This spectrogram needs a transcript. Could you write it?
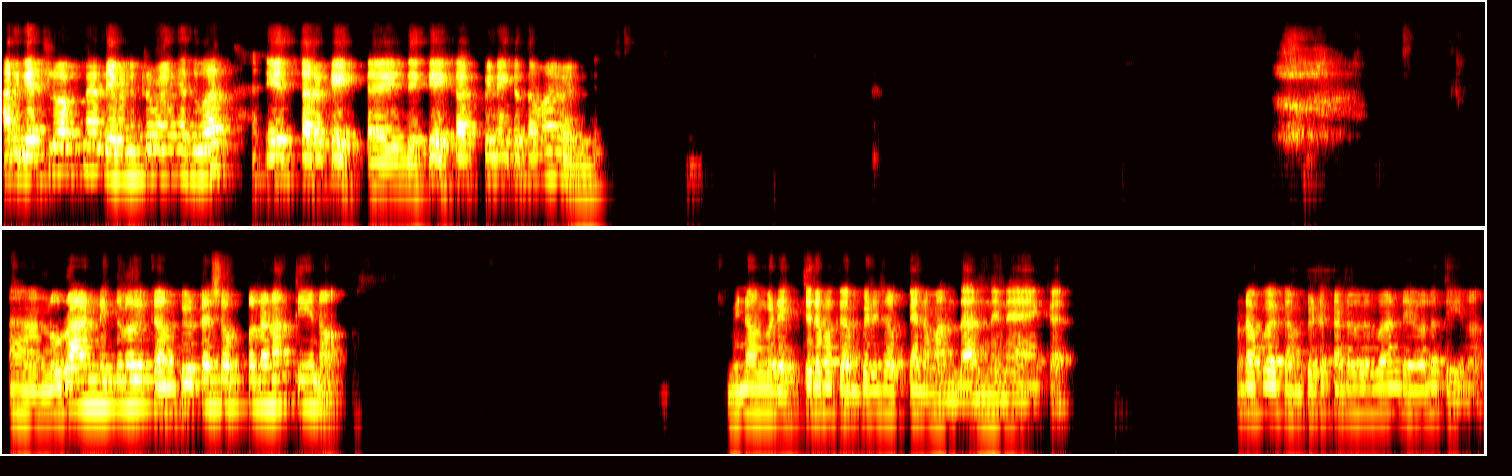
හරි ගැටලුවක් නෑ දෙවෙනි ක්‍රමයෙන් හැදුවත් ඒත් තරක දෙක එකක් වෙන එක තමයි වෙන්නේ. නුරාන් නිදුලෝයි කම්පියුටර් ෂොප් වල නම් තියෙනවා. මිනංගොඩ එච්චරම කම්පියුටර් ෂොප් ගැන මම දන්නේ නෑ ඒක. පොඩක් ඔය කම්පියුටර් කඩවල බලන්න ඒවල තියෙනවා.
